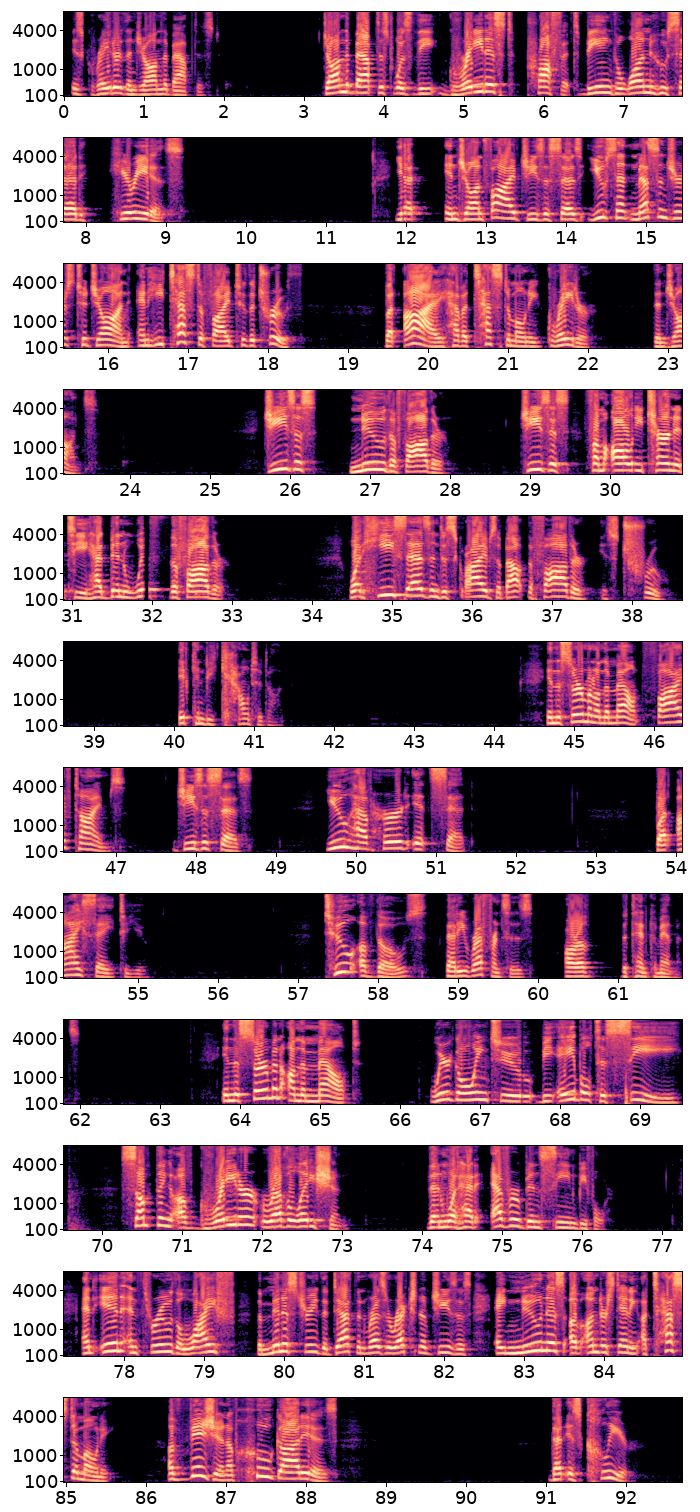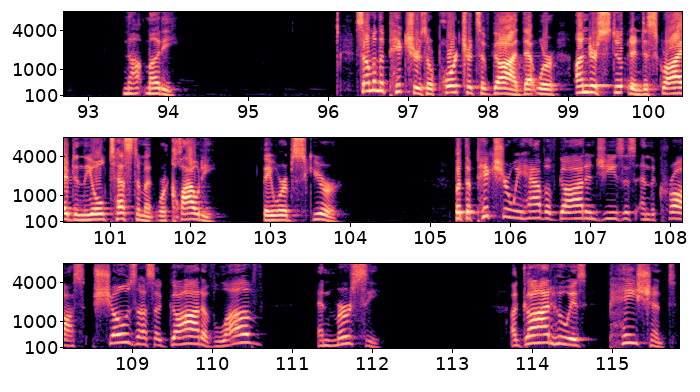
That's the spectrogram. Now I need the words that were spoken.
is greater than John the Baptist. John the Baptist was the greatest prophet, being the one who said, Here he is. Yet in John 5, Jesus says, You sent messengers to John, and he testified to the truth. But I have a testimony greater than John's. Jesus knew the Father. Jesus, from all eternity, had been with the Father. What he says and describes about the Father is true, it can be counted on. In the Sermon on the Mount, five times, Jesus says, You have heard it said, but I say to you. Two of those that he references are of the Ten Commandments. In the Sermon on the Mount, we're going to be able to see something of greater revelation than what had ever been seen before. And in and through the life the ministry, the death, and resurrection of Jesus, a newness of understanding, a testimony, a vision of who God is that is clear, not muddy. Some of the pictures or portraits of God that were understood and described in the Old Testament were cloudy, they were obscure. But the picture we have of God and Jesus and the cross shows us a God of love and mercy. A God who is patient,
